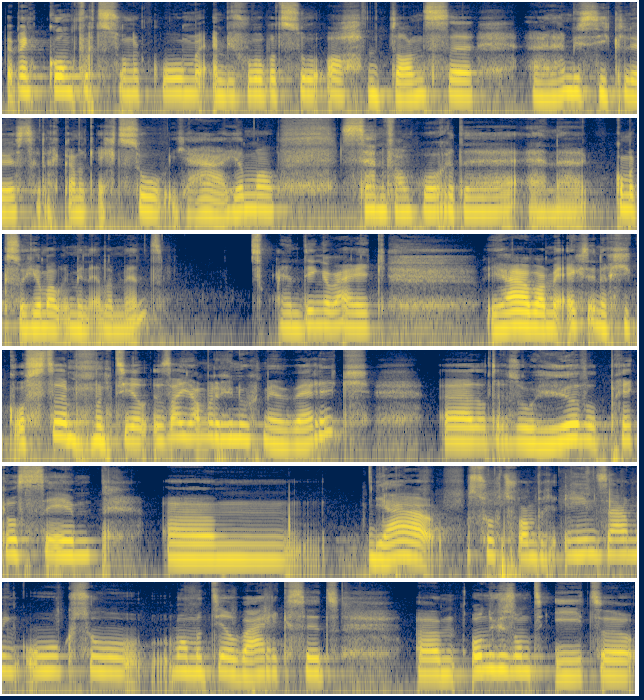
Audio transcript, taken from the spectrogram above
uit mijn comfortzone komen en bijvoorbeeld zo oh, dansen, uh, naar muziek luisteren. Daar kan ik echt zo ja, helemaal zen van worden en uh, kom ik zo helemaal in mijn element. En dingen waar ik, ja, wat mij echt energie kosten, momenteel is dat jammer genoeg mijn werk. dat er zo heel veel prikkels zijn. Um, ja, een soort van vereenzaming ook, zo momenteel waar ik zit. Um, ongezond eten,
